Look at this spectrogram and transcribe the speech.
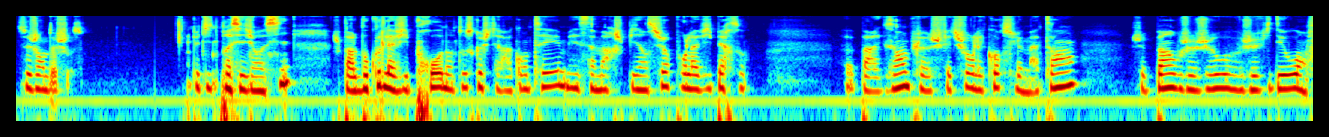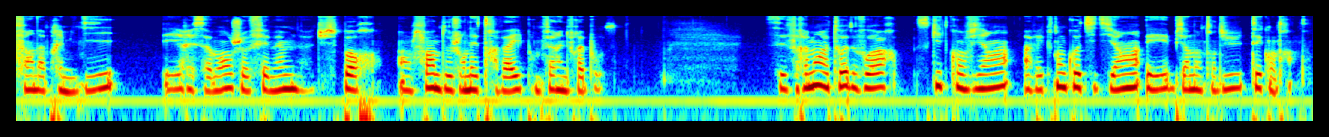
ce genre de choses. Petite précision aussi, je parle beaucoup de la vie pro dans tout ce que je t'ai raconté, mais ça marche bien sûr pour la vie perso. Euh, par exemple, je fais toujours les courses le matin, je peins ou je joue aux jeux vidéo en fin d'après-midi, et récemment je fais même du sport en fin de journée de travail pour me faire une vraie pause. C'est vraiment à toi de voir ce qui te convient avec ton quotidien et bien entendu tes contraintes.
